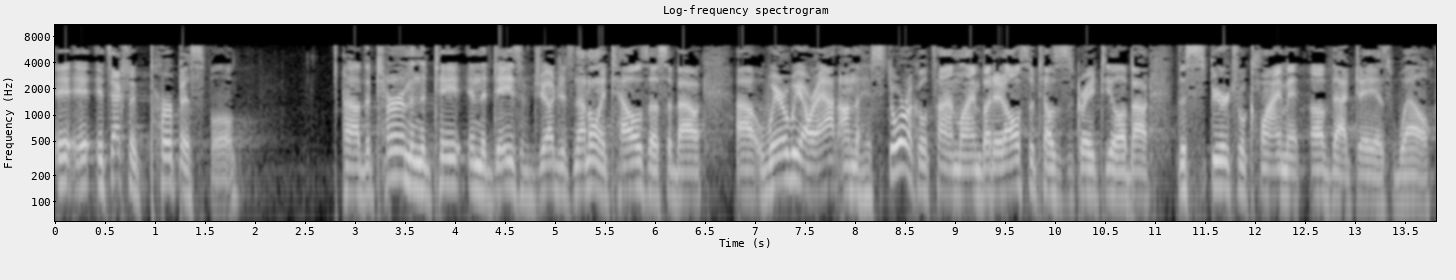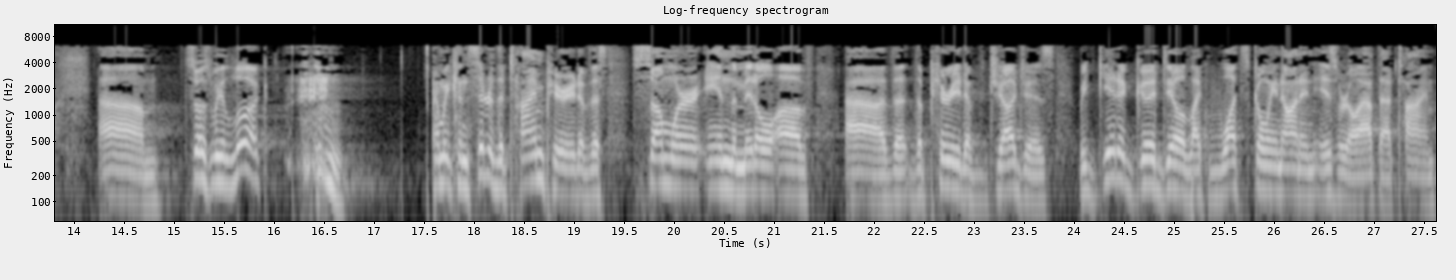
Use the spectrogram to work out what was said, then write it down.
it, it, it's actually purposeful. Uh, the term in the, ta- in the days of Judges not only tells us about uh, where we are at on the historical timeline, but it also tells us a great deal about the spiritual climate of that day as well. Um, so as we look and we consider the time period of this somewhere in the middle of uh, the the period of judges, we get a good deal of like what's going on in Israel at that time.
